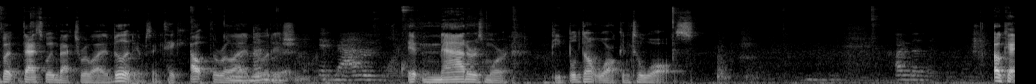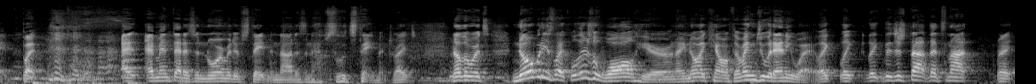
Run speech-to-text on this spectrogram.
but that's going back to reliability. I'm saying take out the reliability remember it It matters more. It matters more. People don't walk into walls. I've done it before. Okay, but I, I meant that as a normative statement, not as an absolute statement, right? In other words, nobody's like, well, there's a wall here, and I know I can't walk through. I'm going to do it anyway. Like, like, like, they're just not. That's not right.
